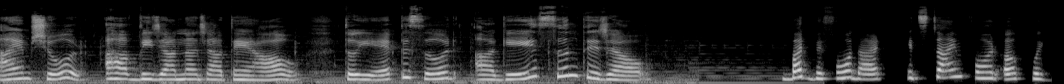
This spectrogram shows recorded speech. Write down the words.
आई एम श्योर आप भी जानना चाहते हैं, आओ तो ये एपिसोड आगे सुनते जाओ। But before that it's time for a quick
